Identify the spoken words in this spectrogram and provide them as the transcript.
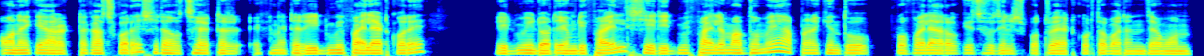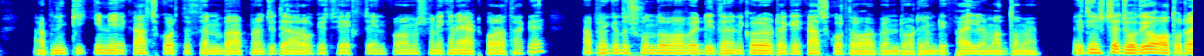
অনেকে আরেকটা কাজ করে, সেটা হচ্ছে একটা এখানে একটা রিডমি ফাইল অ্যাড করে। readme.md ফাইল। সেই রিডমি ফাইলের মাধ্যমে আপনারা কিন্তু প্রোফাইলে আরও কিছু জিনিসপত্র অ্যাড করতে পারেন। যেমন আপনি কি, কী নিয়ে কাজ করতেছেন বা আপনার যদি আরও কিছু এক্সট্রা ইনফরমেশন এখানে অ্যাড করা থাকে, আপনি কিন্তু সুন্দরভাবে ডিজাইন করে ওটাকে কাজ করতে পারবেন ডট এমডি ফাইলের মাধ্যমে। এই জিনিসটা যদিও অতটা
